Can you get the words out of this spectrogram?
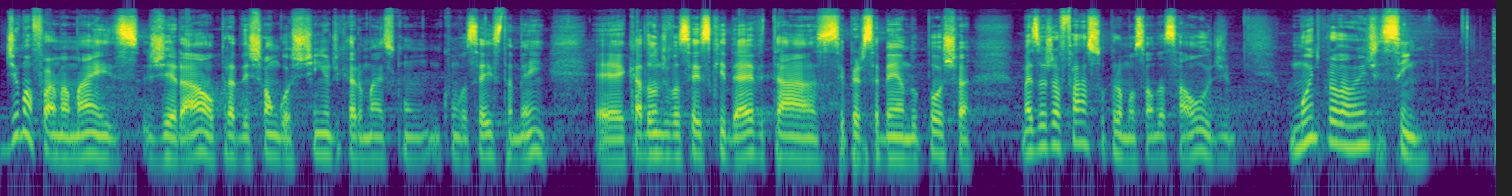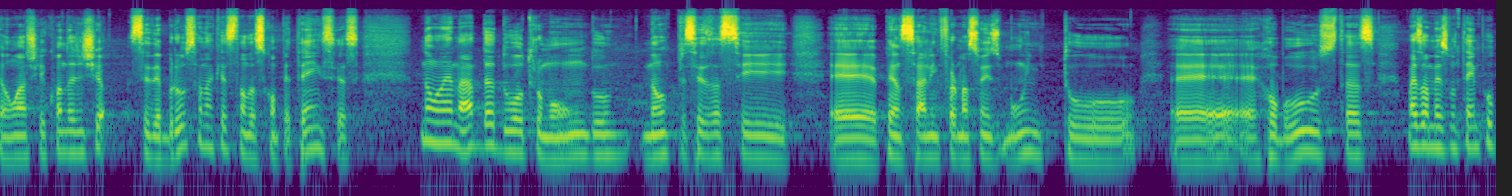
de uma forma mais geral, para deixar um gostinho de quero mais com, com vocês também, é, cada um de vocês que deve estar tá se percebendo, poxa, mas eu já faço promoção da saúde? Muito provavelmente sim. Então, acho que quando a gente se debruça na questão das competências, não é nada do outro mundo, não precisa se é, pensar em informações muito é, robustas, mas, ao mesmo tempo,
